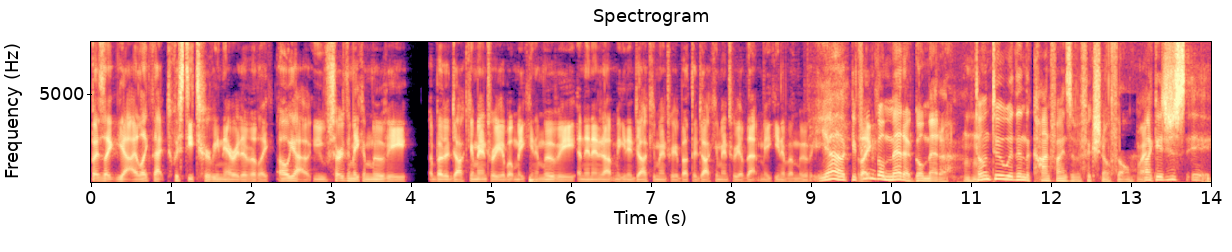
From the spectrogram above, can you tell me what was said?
But it's like, yeah, I like that twisty turvy narrative of like, oh yeah, you started to make a movie about a documentary about making a movie, and then ended up making a documentary about the documentary of that making of a movie. Yeah, like if Like- gonna go meta, go meta. Mhm. Don't do it within the confines of a fictional film. Right. Like it just it,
